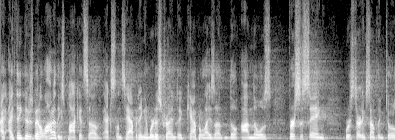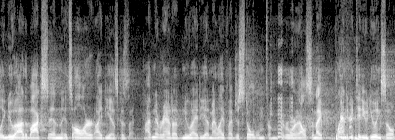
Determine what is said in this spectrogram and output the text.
I, I, think there's been a lot of these pockets of excellence happening, and we're just trying to capitalize on, the, on those versus saying we're starting something totally new out of the box and it's all our ideas. Because I've never had a new idea in my life. I've just stole them from everywhere else, and I plan to continue doing so.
